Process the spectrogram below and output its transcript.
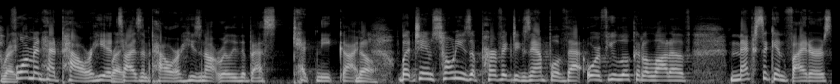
Right. foreman had power he had Right. size and power he's not really the best technique guy No. but James Toney is a perfect example of that. Or if you look at a lot of Mexican fighters,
